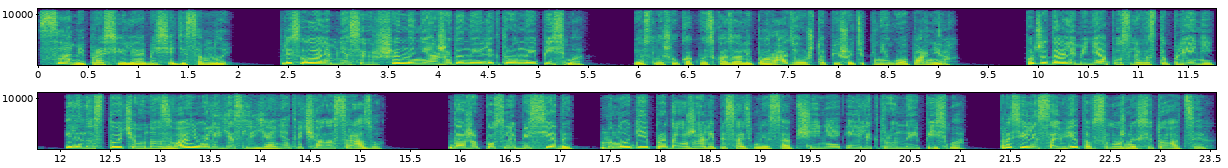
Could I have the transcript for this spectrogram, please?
сами просили о беседе со мной. Присылали мне совершенно неожиданные электронные письма. Я слышал, как вы сказали по радио, что пишете книгу о парнях поджидали меня после выступлений или настойчиво названивали, если я не отвечала сразу. Даже после беседы многие продолжали писать мне сообщения и электронные письма, просили совета в сложных ситуациях.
